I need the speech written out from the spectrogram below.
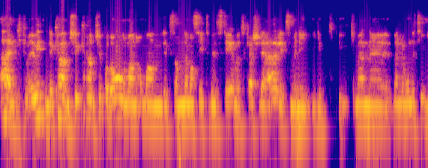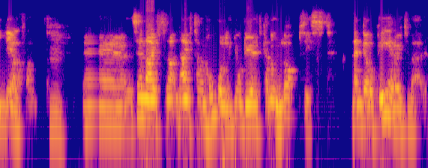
Nej, jag vet inte. Kanske, kanske på dagen om man, om man liksom, när man sitter med systemet så kanske det är liksom en idiotspik. Men, eh, men hon är tidig i alla fall. Mm. Eh, sen Knife, Town Hall gjorde ju ett kanonlopp sist. Men galopperar ju tyvärr.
